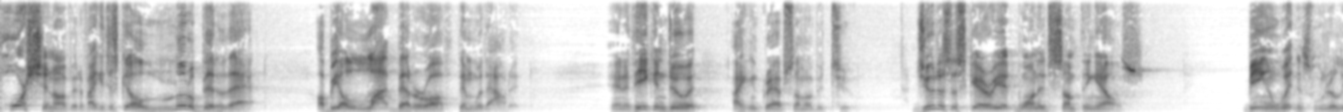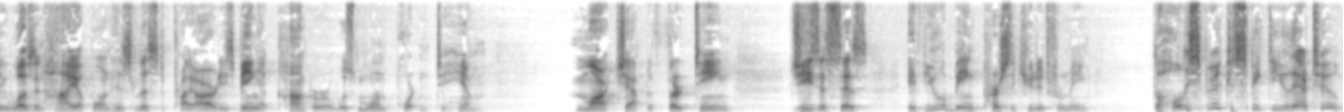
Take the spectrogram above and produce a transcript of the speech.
portion of it, if I could just get a little bit of that, I'll be a lot better off than without it. And if he can do it, I can grab some of it too. Judas Iscariot wanted something else. Being a witness really wasn't high up on his list of priorities. Being a conqueror was more important to him. Mark chapter 13, Jesus says, If you are being persecuted for me, the Holy Spirit can speak to you there too.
